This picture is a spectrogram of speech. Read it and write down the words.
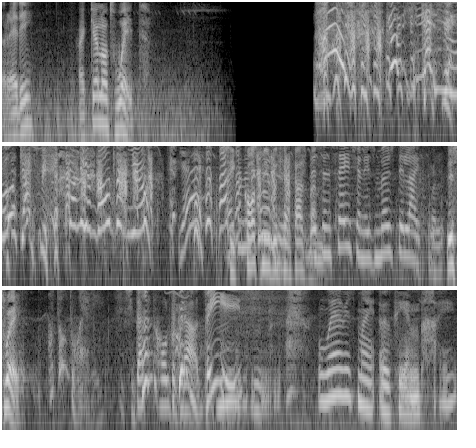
Ready? I cannot wait. Me! Come here, both of you! Yes. She can caught me with you, her husband. The sensation is most delightful. This way. Oh, don't worry. She doesn't hold a grudge. Bees? Mm-hmm. Where is my opium pipe?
